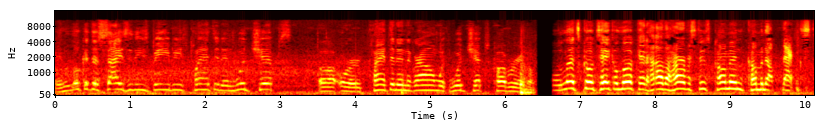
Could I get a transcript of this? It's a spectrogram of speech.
And look at the size of these babies planted in wood chips uh, or planted in the ground with wood chips covering them. Well, let's go take a look at how the harvest is coming, coming up next.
